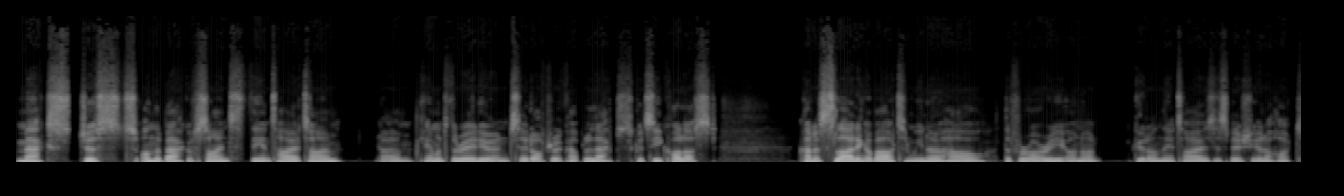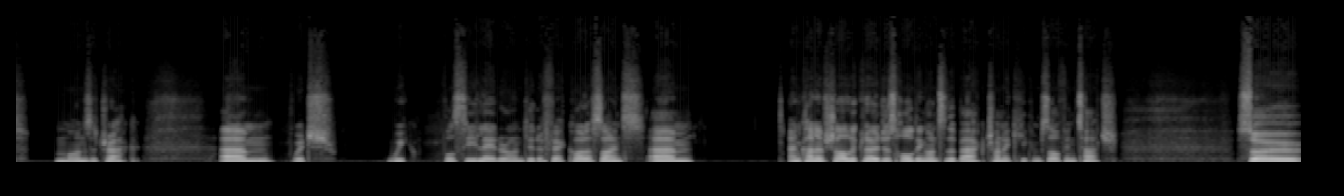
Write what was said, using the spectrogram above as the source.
Max just on the back of Sainz the entire time. Um, came onto the radio and said after a couple of laps could see Carlos kind of sliding about, and we know how the Ferrari are not good on their tires, especially at a hot Monza track, um, which we will see later on did affect Carlos Sainz. Um, and kind of Charles Leclerc just holding onto the back, trying to keep himself in touch. So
